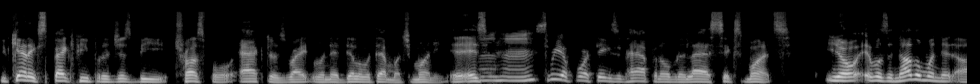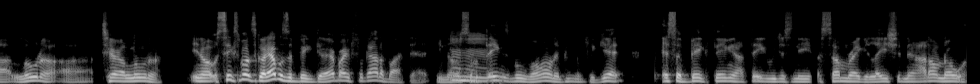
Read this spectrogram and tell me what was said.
you can't expect people to just be trustful actors, right? When they're dealing with that much money, it's mm-hmm. three or four things have happened over the last six months. You know, it was another one that uh, Luna, uh, Terra Luna, you know, six months ago, that was a big deal. Everybody forgot about that. You know, mm-hmm. so things move on and people forget it's a big thing. And I think we just need some regulation now. I don't know.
